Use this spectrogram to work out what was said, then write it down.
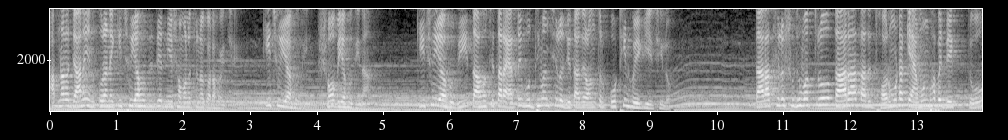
আপনারা জানেন কোরআনে কিছু ইয়াহুদিদের নিয়ে সমালোচনা করা হয়েছে। কিছু ইয়াহুদি, সব ইয়াহুদি না। কিছু ইয়াহুদি, তা হচ্ছে তারা এতই বুদ্ধিমান ছিল যে তাদের অন্তর কঠিন হয়ে গিয়েছিল। তারা ছিল শুধুমাত্র তারা তাদের ধর্মটাকে এমনভাবে দেখত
